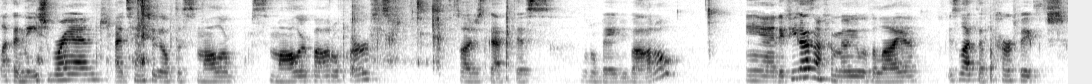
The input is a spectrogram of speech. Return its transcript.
like a niche brand, I tend to go with the smaller, smaller bottle first. So I just got this little baby bottle. And if you guys aren't familiar with Valaya, it's like the perfect,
